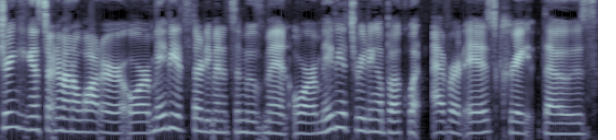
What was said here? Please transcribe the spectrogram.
drinking a certain amount of water, or maybe it's 30 minutes of movement, or maybe it's reading a book, whatever it is, create those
